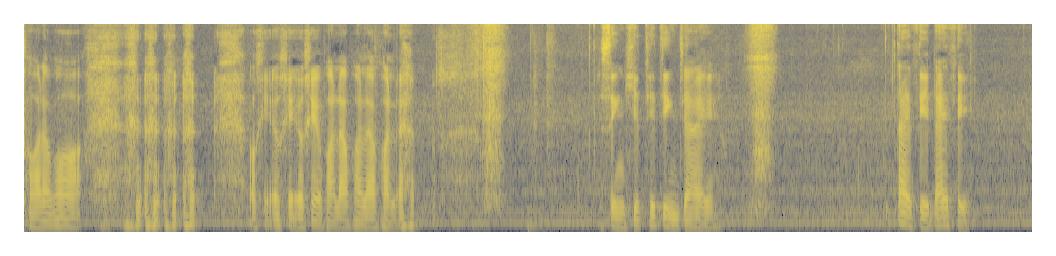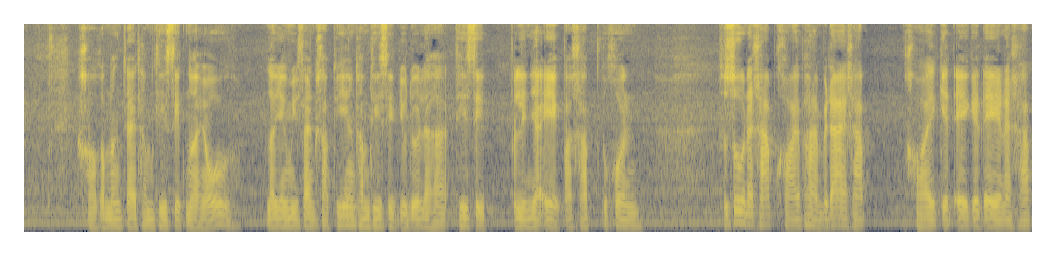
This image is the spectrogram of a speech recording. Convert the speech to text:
พอแล้วพ่อ โอเค โอเค โอเค พอแล้ว พอแล้ว พอแล้ว สิ่งคิดที่จริงใจ ได้สิ ได้สิ ขอกำลังใจทำทีสิทธ์หน่อย โอ้ เรายังมีแฟนคลับที่ยังทำทีสิทธ์อยู่ด้วยเหรอฮะ ทีสิทธ์ ปริญญาเอกปะครับ ทุกคนสู้ๆนะครับ ขอให้ผ่านไปได้ครับ ขอให้เกตเอเกตเอนะครับ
